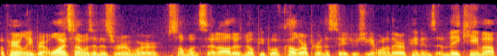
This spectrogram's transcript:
apparently, Bret Weinstein was in this room where someone said, "Oh, there's no people of color up here on the stage. We should get one of their opinions." And they came up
